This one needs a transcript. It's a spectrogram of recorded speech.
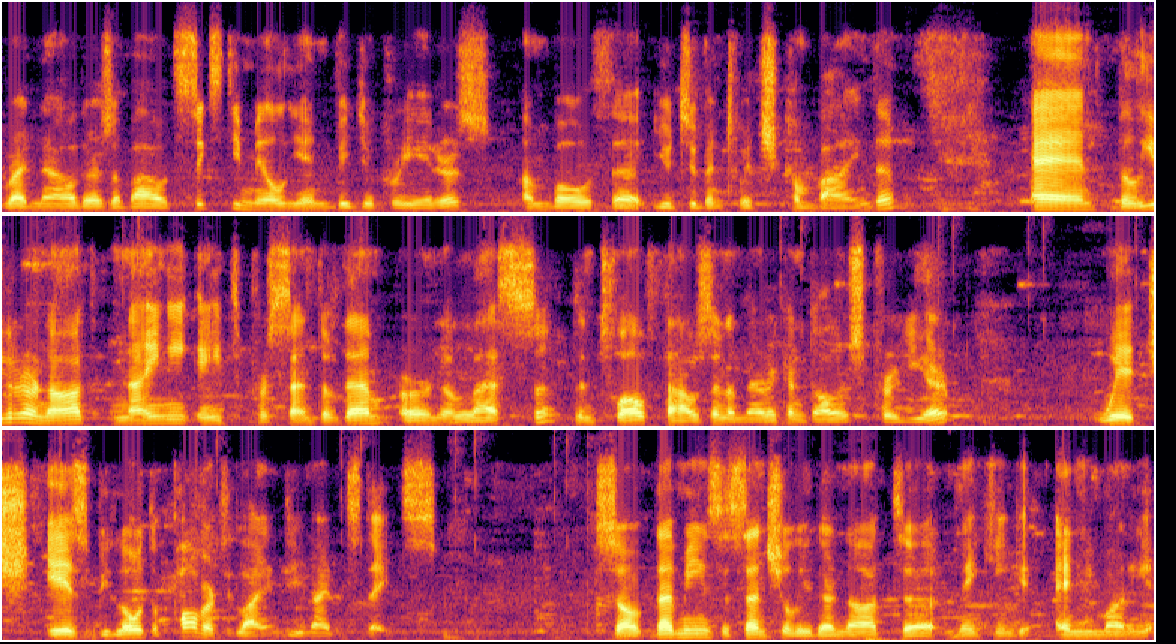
right now, there's about 60 million video creators on both uh, YouTube and Twitch combined. And believe it or not, 98% of them earn less than 12,000 American dollars per year, which is below the poverty line in the United States. So that means essentially they're not uh, making any money.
